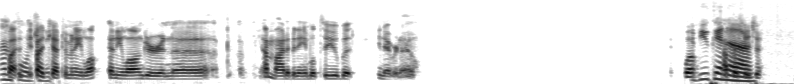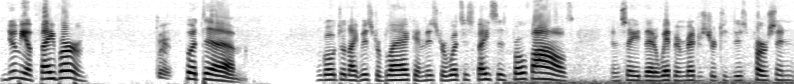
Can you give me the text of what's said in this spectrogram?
If I if I'd kept him any lo- any longer, and uh, I, I might have been able to, but you never know. Well, if you can uh, appreciate do me a favor, Put um, go to like Mr. Black and Mr. What's His Face's profiles, and say that a weapon registered to this person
